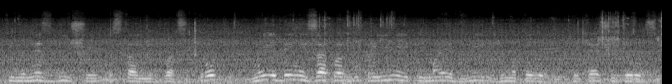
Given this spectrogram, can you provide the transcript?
які ми не збільшуємо останні 20 років. Ми єдиний заклад в Україні, який має дві гематології, дитячу і дорослу.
